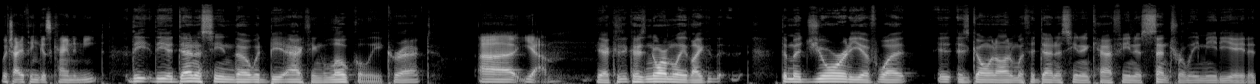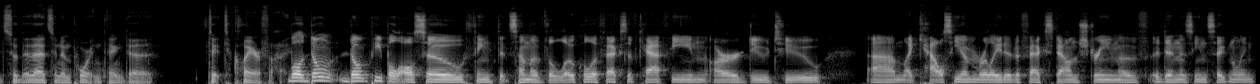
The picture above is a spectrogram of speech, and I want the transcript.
which I think is kind of neat. The the adenosine though would be acting locally, correct? Uh, yeah, yeah, because normally like the, the majority of what is going on with adenosine and caffeine is centrally mediated, so that's an important thing to, to to clarify. Well, don't don't people also think that some of the local effects of caffeine are due to um, like calcium related effects downstream of adenosine signaling?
